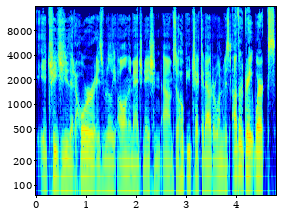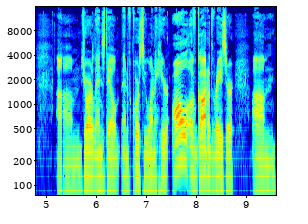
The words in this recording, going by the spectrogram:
it teaches you that horror is really all in the imagination. Um, so hope you check it out or one of his other great works um, Joe Lansdale. And of course if you want to hear all of God of the Razor um,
